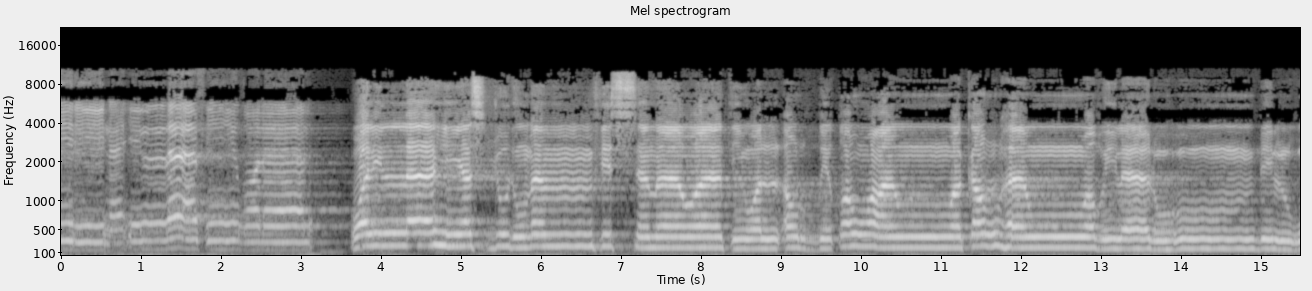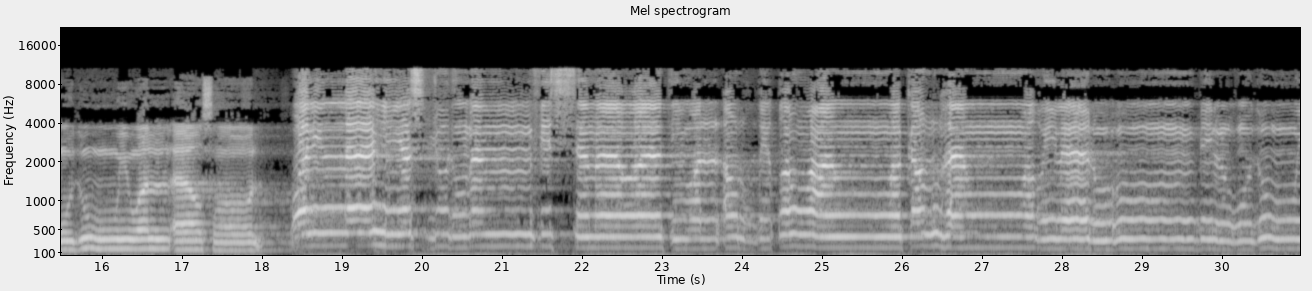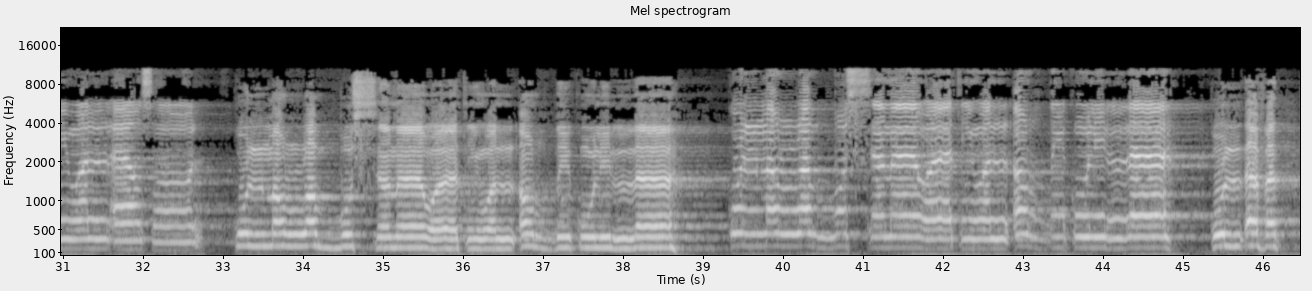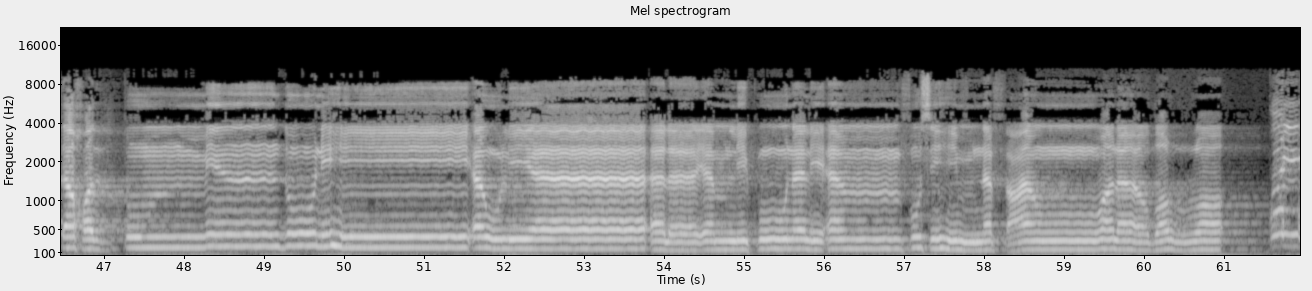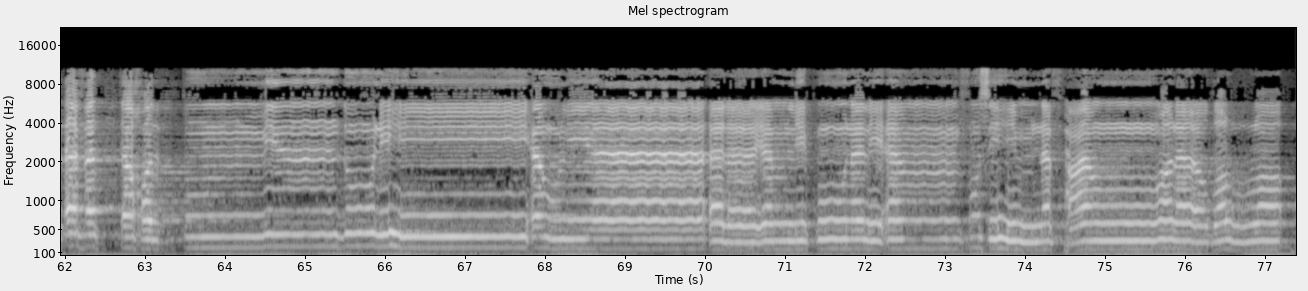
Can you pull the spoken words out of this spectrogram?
الكافرين إلا في ضلال. ولله يسجد من في السماوات والأرض طوعا وكرها وظلالهم بالغدو والآصال. ولله يسجد من في السماوات والأرض طوعا وكرها وظلالهم بالغدو والآصال. قل من رب السماوات والأرض قل الله. قل من رب السماوات والأرض قل الله. قل أفاتخذتم من دونه أولياء لا يملكون لأنفسهم نفعا ولا ضرا. قل أفاتخذتم من دونه أولياء لا يملكون لأنفسهم نفعا ولا ضرا.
